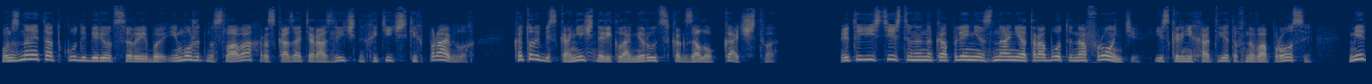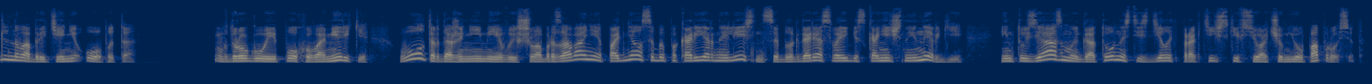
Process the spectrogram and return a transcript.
он знает, откуда берется рыба и может на словах рассказать о различных этических правилах, которые бесконечно рекламируются как залог качества. Это естественное накопление знаний от работы на фронте, искренних ответов на вопросы, медленного обретения опыта. В другую эпоху в Америке Уолтер, даже не имея высшего образования, поднялся бы по карьерной лестнице благодаря своей бесконечной энергии, энтузиазму и готовности сделать практически все, о чем его попросят.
